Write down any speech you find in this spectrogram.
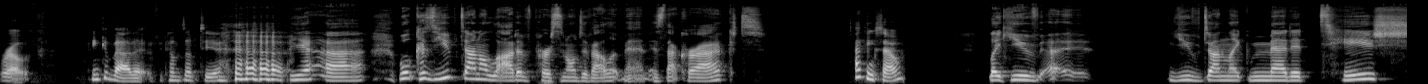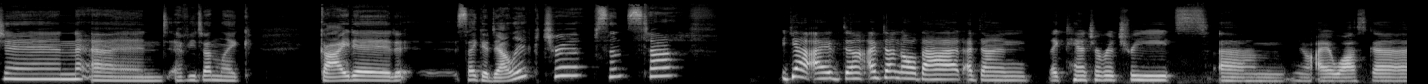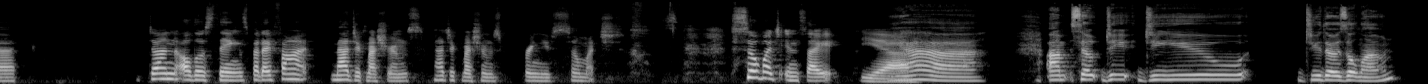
growth. Think about it if it comes up to you. Yeah. Well, because you've done a lot of personal development. Is that correct? I think so. Like you've. Uh, you've done like meditation and have you done like guided psychedelic trips and stuff? Yeah, I've done I've done all that. I've done like tantra retreats, um, you know, ayahuasca. Done all those things, but I find magic mushrooms. Magic mushrooms bring you so much so much insight. yeah. Yeah. Um so do do you do those alone?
